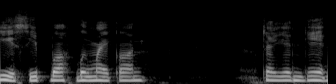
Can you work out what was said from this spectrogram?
ยี่สิบบ่เบิ่งใหม่ก่อนใจเย็น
